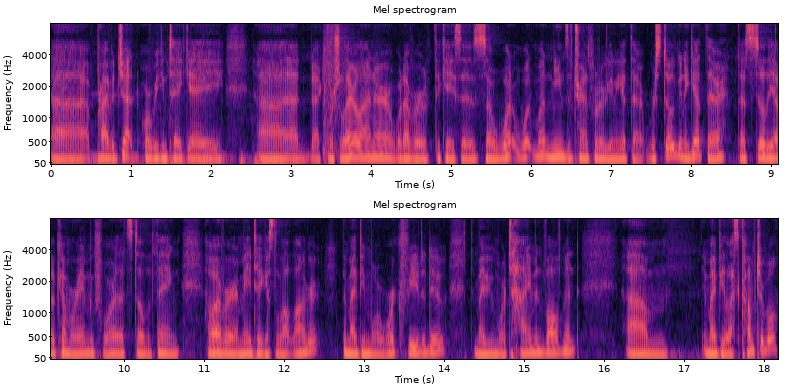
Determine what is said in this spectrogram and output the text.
uh, a private jet, or we can take a, uh, a, commercial airliner, or whatever the case is. So, what what what means of transport are we going to get there? We're still going to get there. That's still the outcome we're aiming for. That's still the thing. However, it may take us a lot longer. There might be more work for you to do. There might be more time involvement. Um, it might be less comfortable.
